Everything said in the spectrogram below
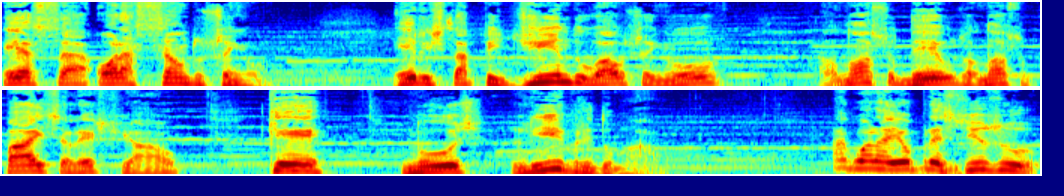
essa oração do Senhor. Ele está pedindo ao Senhor, ao nosso Deus, ao nosso Pai Celestial, que nos livre do mal. Agora eu preciso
